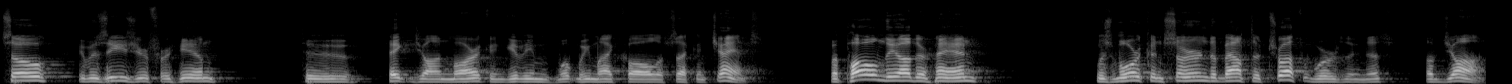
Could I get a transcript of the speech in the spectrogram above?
so it was easier for him to take John Mark and give him what we might call a second chance. But Paul, on the other hand, was more concerned about the trustworthiness of John.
